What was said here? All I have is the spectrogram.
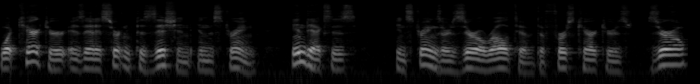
what character is at a certain position in the string. Indexes in strings are zero relative. The first character is zero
